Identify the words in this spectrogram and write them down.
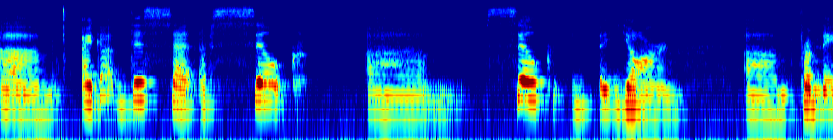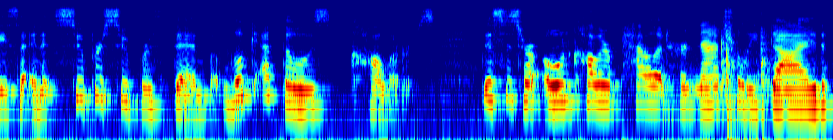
um, i got this set of silk um, silk yarn um, from Neysa, and it's super, super thin. But look at those colors. This is her own color palette, her naturally dyed.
